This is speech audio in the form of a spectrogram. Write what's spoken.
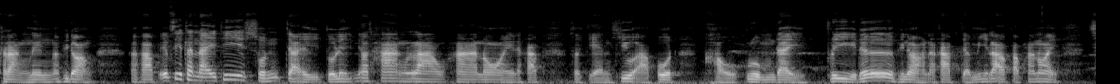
ครั้งหนึ่งนะพี่น้องนะครับเอฟซีท่านใดที่สนใจตัวเลขแนวทางลาวฮานอยนะครับสแกน QR code เขากลุ่มใดฟรีเด้อพี่น้องนะครับจะมีเล่ากับฮานอย แช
